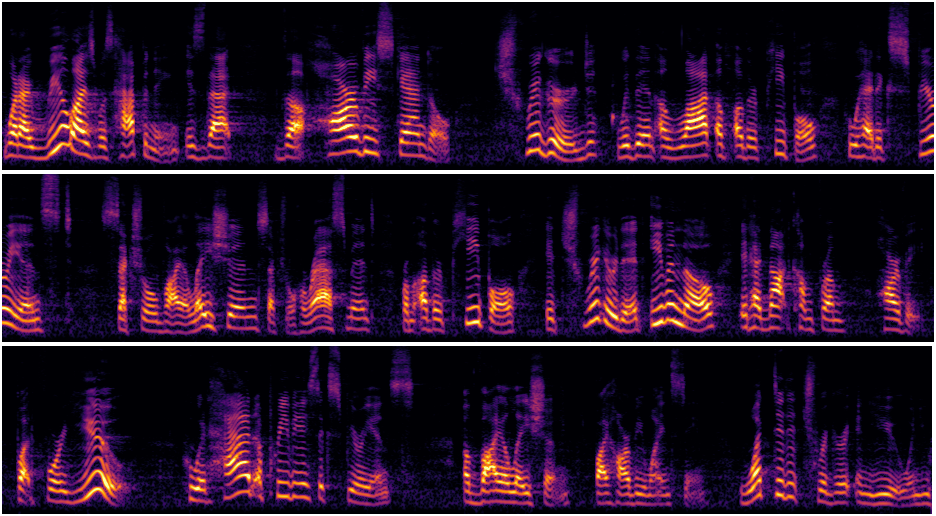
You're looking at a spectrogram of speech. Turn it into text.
what I realized was happening is that the Harvey scandal triggered within a lot of other people who had experienced sexual violation, sexual harassment from other people. It triggered it, even though it had not come from Harvey. But for you, who had had a previous experience of violation by Harvey Weinstein, what did it trigger in you when you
